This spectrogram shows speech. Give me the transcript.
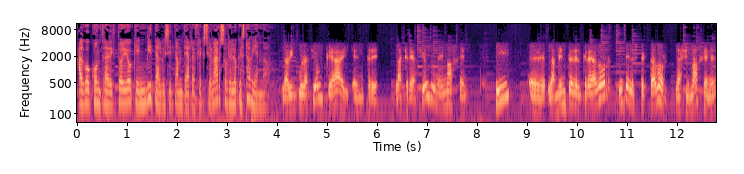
Algo contradictorio que invita al visitante a reflexionar sobre lo que está viendo. La vinculación que hay entre la creación de una imagen y eh, la mente del creador y del espectador. Las imágenes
